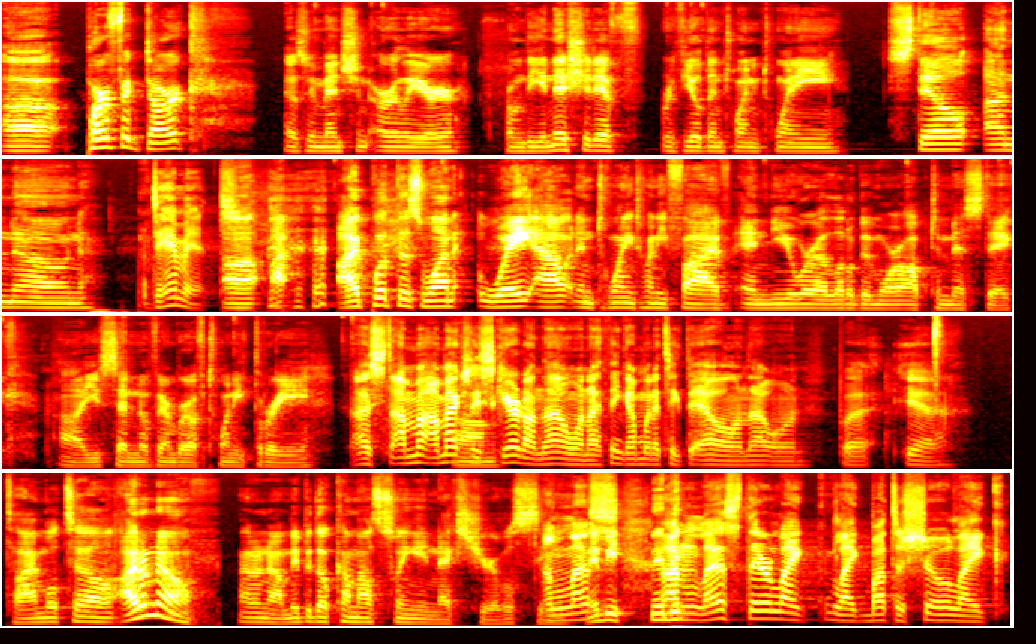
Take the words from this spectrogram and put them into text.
Uh, Perfect Dark as we mentioned earlier, from the initiative revealed in 2020, still unknown. Damn it. Uh, I, I put this one way out in 2025, and you were a little bit more optimistic. Uh, you said November of 23. I st- I'm, I'm actually um, scared on that one. I think I'm going to take the L on that one. But yeah. Time will tell. I don't know. I don't know. Maybe they'll come out swinging next year. We'll see. Unless maybe maybe unless they're like like about to show like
